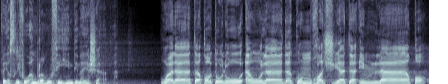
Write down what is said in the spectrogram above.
فيصرف أمره فيهم بما يشاء. ولا تقتلوا أولادكم خشية إملاق.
